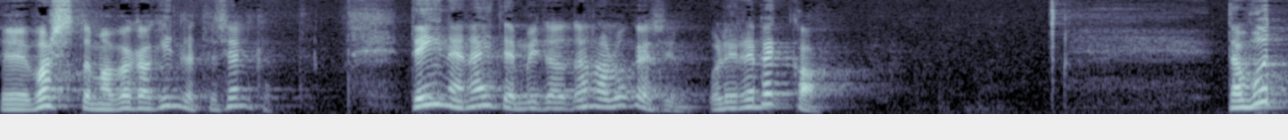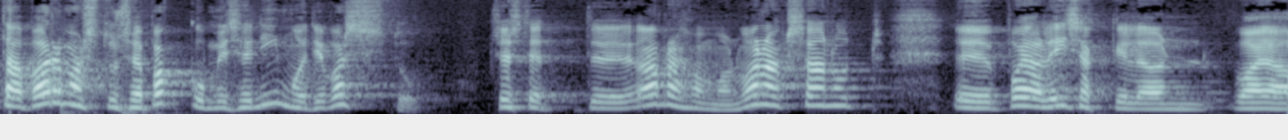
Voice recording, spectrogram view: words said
eh, vastama väga kindlalt ja selgelt. teine näide, mida täna lugesin, oli Rebecca ta võtab armastuse pakkumise niimoodi vastu, sest et äh, Abraham on vanaks saanud, äh, pojale Iisakile on vaja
